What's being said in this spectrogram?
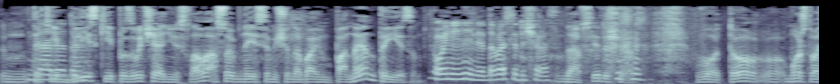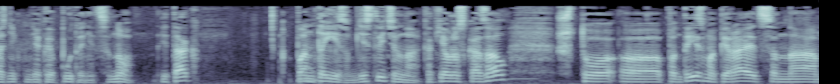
да, такие да, близкие да. по звучанию слова, особенно если мы еще добавим панентеизм. Ой, не-не-не, давай в следующий раз. Да, в следующий раз. Вот, то может возникнуть некая путаница. Но, итак, Пантеизм. Действительно, как я уже сказал, что э, пантеизм опирается на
